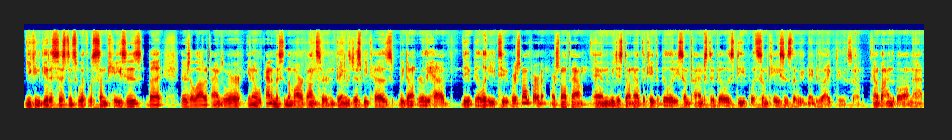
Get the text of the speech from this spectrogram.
you can get assistance with with some cases, but there's a lot of times where, you know, we're kind of missing the mark on certain things just because we don't really have the ability to we're a small department we're a small town and we just don't have the capability sometimes to go as deep with some cases that we'd maybe like to so kind of behind the ball on that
